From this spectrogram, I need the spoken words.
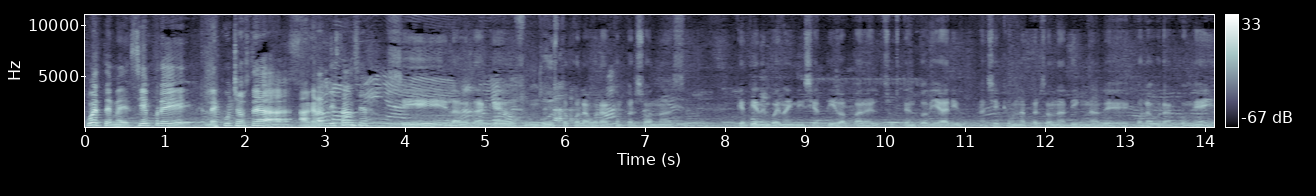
cuénteme, ¿siempre le escucha usted a, a gran distancia? Sí, la verdad que es un gusto colaborar con personas que tienen buena iniciativa para el sustento diario, así que una persona digna de colaborar con ella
